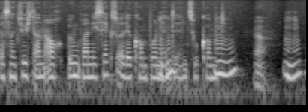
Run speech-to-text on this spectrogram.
dass natürlich dann auch irgendwann die sexuelle Komponente mhm. hinzukommt. Mhm. Ja. Mhm.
